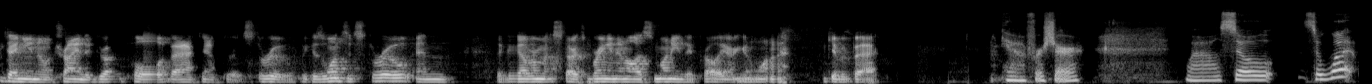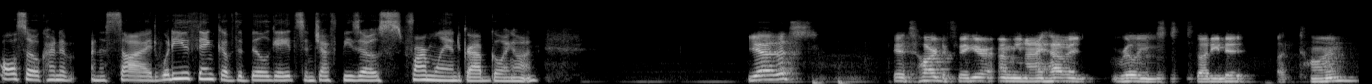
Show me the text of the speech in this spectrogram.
than, you know, trying to dr- pull it back after it's through. Because once it's through and the government starts bringing in all this money, they probably aren't going to want to give it back. Yeah, for sure. Wow. So so, what also kind of an aside, what do you think of the Bill Gates and Jeff Bezos farmland grab going on? Yeah, that's it's hard to figure. I mean, I haven't really studied it a ton,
